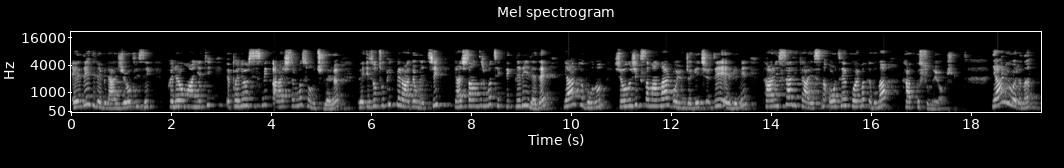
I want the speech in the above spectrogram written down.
elde edilebilen jeofizik, paleomanyetik ve paleosismik araştırma sonuçları ve izotopik ve radyometrik yaşlandırma teknikleriyle de yer kabuğunun jeolojik zamanlar boyunca geçirdiği evrimin tarihsel hikayesini ortaya koymak adına katkı sunuyor. Yer yuvarının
